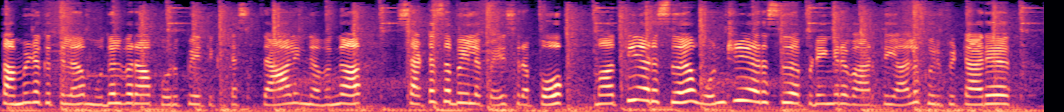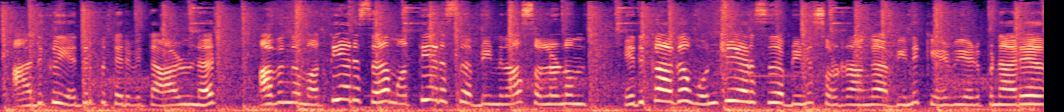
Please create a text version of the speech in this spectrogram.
தமிழகத்துல முதல்வரா பொறுப்பேத்துக்கிட்ட ஸ்டாலின் அவங்க சட்டசபையில பேசுறப்போ மத்திய அரசு ஒன்றிய அரசு அப்படிங்கிற வார்த்தையால குறிப்பிட்டாரு. அதுக்கு எதிர்ப்பு தெரிவித்த ஆளுநர் அவங்க மத்திய அரசு மத்திய அரசு அப்படின்னு தான் சொல்லணும். எதுக்காக ஒன்றிய அரசு அப்படின்னு சொல்றாங்க? அப்படின்னு கேள்வி எழுப்பினாரு.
